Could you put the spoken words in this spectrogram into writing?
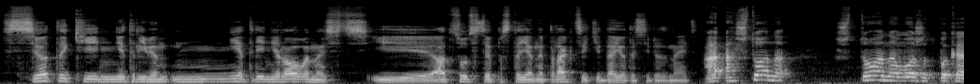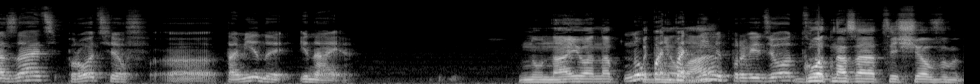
все-таки нетренированность и отсутствие постоянной практики дает о себе знать. А, а что она... Что она может показать против э, Тамины и Ная? Ну, Наю она ну, подняла. поднимет, проведет. Год назад еще в,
